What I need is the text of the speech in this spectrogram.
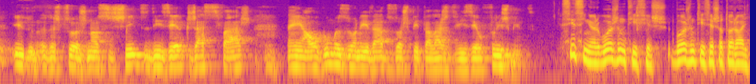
e do, das pessoas do nosso distrito, dizer que já se faz em algumas unidades hospitalares de Viseu, felizmente. Sim, senhor, boas notícias. Boas notícias, doutor. Olha,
